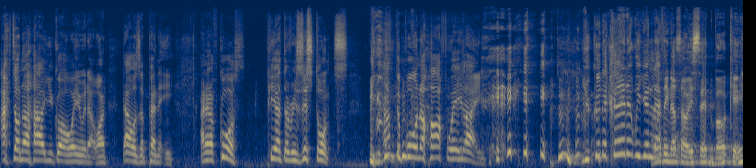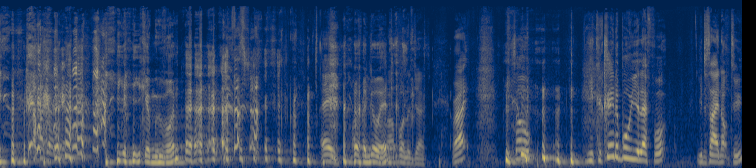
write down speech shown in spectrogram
I don't know how you got away with that one. That was a penalty. And then, of course, Pierre de Resistance. You have the ball on the halfway line. you could have cleared it with your left. I left. think that's how he said, but okay. you can move on. Hey, my Go ahead. I apologize. Right? So you could clear the ball with your left foot. You decide not to.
